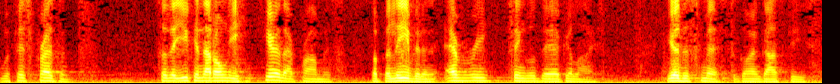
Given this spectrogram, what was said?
with his presence so that you can not only hear that promise, but believe it in every single day of your life. You're dismissed go in God's peace.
